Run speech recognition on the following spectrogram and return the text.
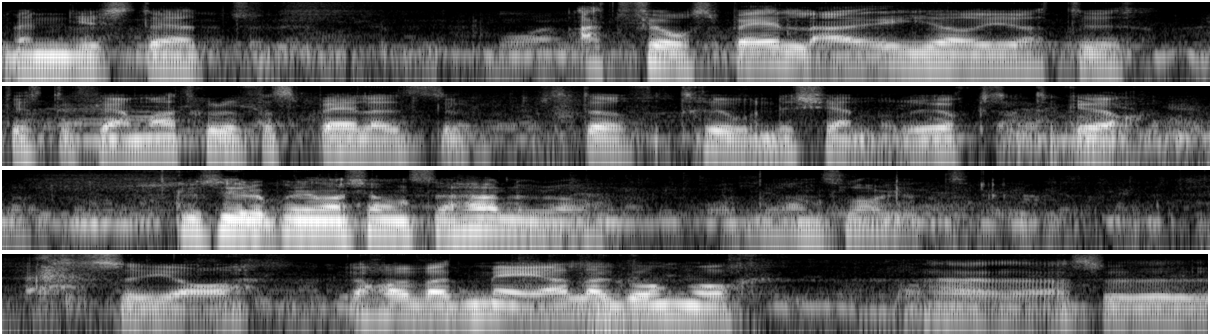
men just det att, att få spela gör ju att du, desto fler matcher du får spela desto större förtroende känner du också tycker jag. Hur ser du på dina chanser här nu då? I landslaget? Så ja, jag har varit med alla gånger. Alltså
